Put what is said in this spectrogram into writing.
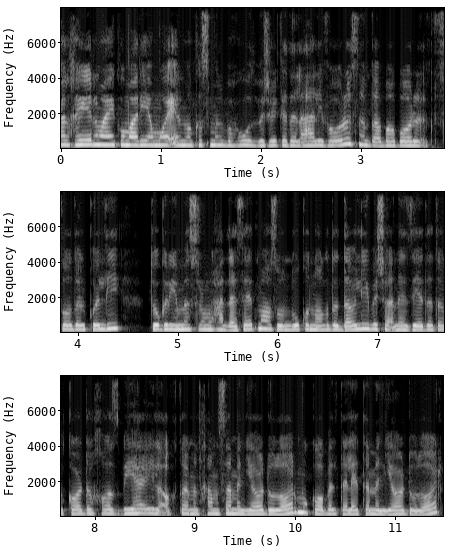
الخير معاكم مريم وائل من قسم البحوث بشركة الأهلي فورس. نبدأ بأخبار الاقتصاد الكلي. تجري مصر محادثات مع صندوق النقد الدولي بشأن زيادة القرض الخاص بها إلى أكثر من 5 مليار دولار مقابل 3 مليار دولار.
